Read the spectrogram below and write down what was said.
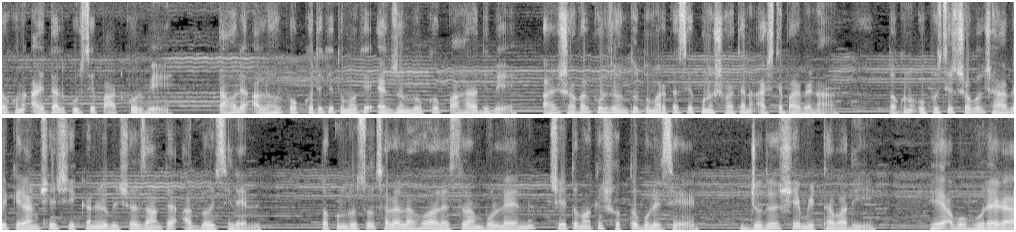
তখন আয়তাল কুরসি পাঠ করবে। তাহলে আল্লাহর পক্ষ থেকে তোমাকে একজন লোক পাহারা দেবে, আর সকাল পর্যন্ত তোমার কাছে কোনো শয়তান আসতে পারবে না। তখন উপস্থিত সকল সাহাবিক কেরাম সেই শিক্ষণীয় বিষয়ে জানতে আগ্রহী ছিলেন। তখন রসুল সাল্লাহ আলাইসাল্লাম বললেন, সে তোমাকে সত্য বলেছে, যদিও সে মিথ্যাবাদী। হে আবু হুরেরা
